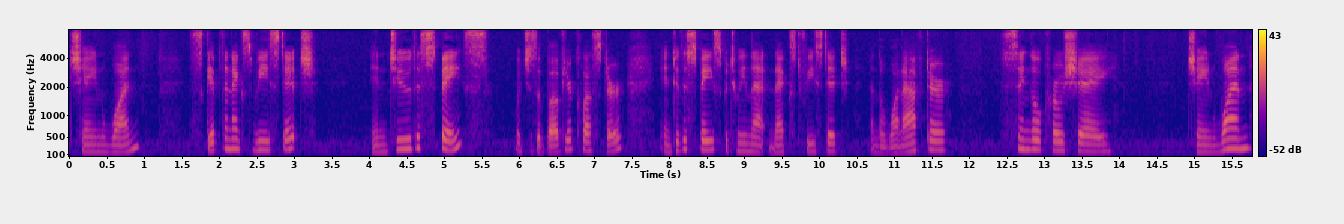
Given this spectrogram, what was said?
chain one, skip the next V stitch into the space, which is above your cluster, into the space between that next V stitch and the one after, single crochet, chain one,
